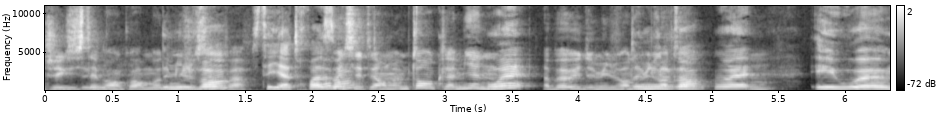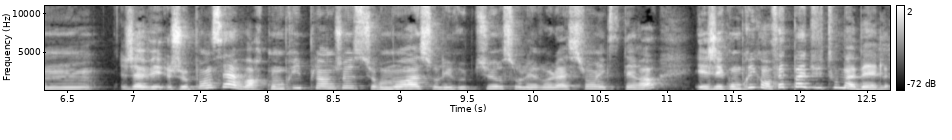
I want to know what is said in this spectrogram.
J'existais pas encore moi donc je sais 2020, pas. c'était il y a 3 Ah ans. mais c'était en même temps que la mienne. ouais, Ah bah oui 2020 2020, 2021. ouais. Mm. Et où euh, j'avais, je pensais avoir compris plein de choses sur moi, sur les ruptures, sur les relations, etc. Et j'ai compris qu'en fait, pas du tout, ma belle.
